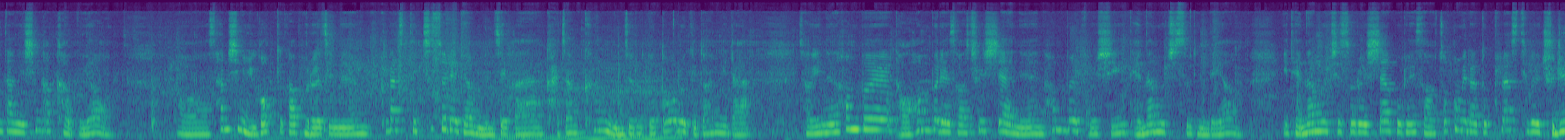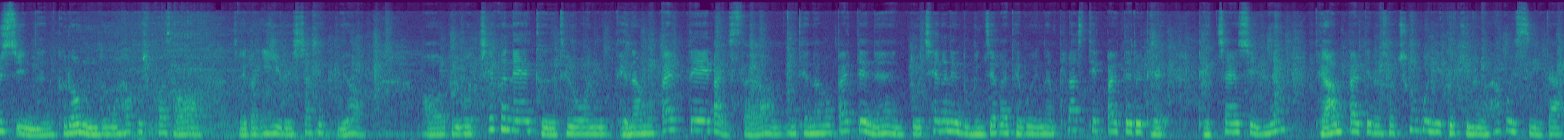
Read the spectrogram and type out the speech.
상당히 심각하고요. 어, 36억 개가 벌어지는 플라스틱 칫솔에 대한 문제가 가장 큰 문제로 또 떠오르기도 합니다. 저희는 험블 더 험블에서 출시하는 험블 브러쉬 대나무 칫솔인데요. 이 대나무 칫솔을 시작으로 해서 조금이라도 플라스틱을 줄일 수 있는 그런 운동을 하고 싶어서 저희가 이 일을 시작했고요. 어, 그리고 최근에 그 들어온 대나무 빨대가 있어요. 이 대나무 빨대는 또 최근에도 문제가 되고 있는 플라스틱 빨대를 대, 대체할 수 있는 대안 빨대로서 충분히 그 기능을 하고 있습니다.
